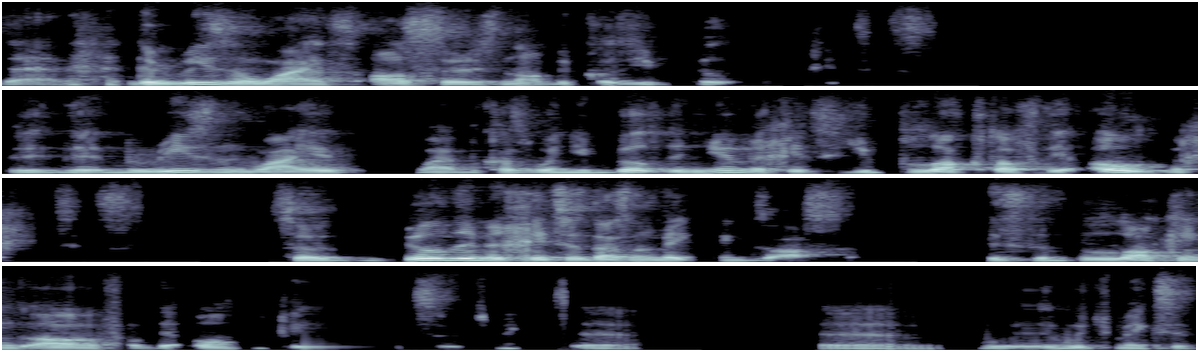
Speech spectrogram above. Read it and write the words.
that. The reason why it's also is not because you built. The, the, the, reason why why because when you built the new mechitzas, you blocked off the old mechitzas. So building mechitzas doesn't make things awesome. It's the blocking off of the old mechitzas which makes uh, uh, which makes it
